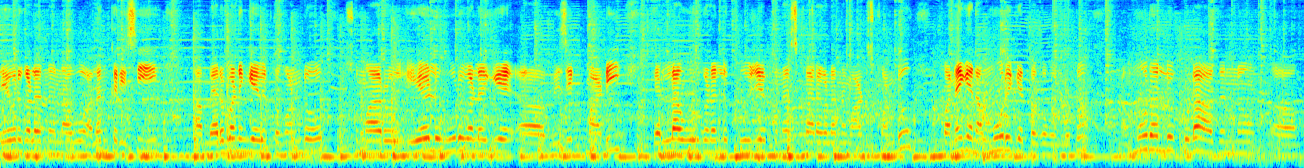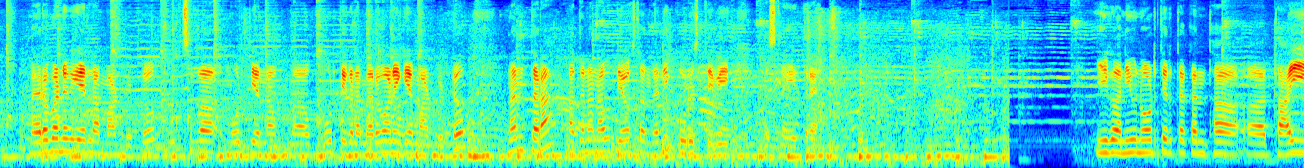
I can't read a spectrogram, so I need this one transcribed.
ದೇವರುಗಳನ್ನು ನಾವು ಅಲಂಕರಿಸಿ, ಆ ಮೆರವಣಿಗೆ ತಗೊಂಡು ಸುಮಾರು ಏಳು ಊರುಗಳಿಗೆ ವಿಸಿಟ್ ಮಾಡಿ, ಎಲ್ಲ ಊರುಗಳಲ್ಲೂ ಪೂಜೆ ಪುನಸ್ಕಾರಗಳನ್ನು ಮಾಡಿಸ್ಕೊಂಡು ಕೊನೆಗೆ ನಮ್ಮೂರಿಗೆ ತಗೊಬಂದ್ಬಿಟ್ಟು ನಮ್ಮೂರಲ್ಲೂ ಕೂಡ ಅದನ್ನು ಮೆರವಣಿಗೆಯೆಲ್ಲ ಮಾಡಿಬಿಟ್ಟು, ಉತ್ಸವ ಮೂರ್ತಿಯನ್ನು ಮೂರ್ತಿಗಳ ಮೆರವಣಿಗೆ ಮಾಡಿಬಿಟ್ಟು ನಂತರ ಅದನ್ನು ನಾವು ದೇವಸ್ಥಾನದಲ್ಲಿ ಕೂರಿಸ್ತೀವಿ ಸ್ನೇಹಿತರೆ. ಈಗ ನೀವು ನೋಡ್ತಿರ್ತಕ್ಕಂಥ ತಾಯಿ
